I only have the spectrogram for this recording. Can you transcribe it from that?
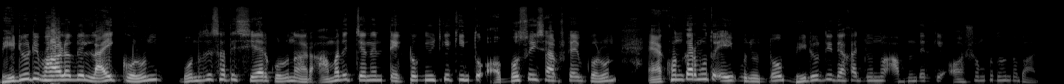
ভিডিওটি ভালো লাগলে লাইক করুন বন্ধুদের সাথে শেয়ার করুন আর আমাদের চ্যানেল টেকটক নিউজকে কিন্তু অবশ্যই সাবস্ক্রাইব করুন। এখনকার মতো এই পর্যন্ত। ভিডিওটি দেখার জন্য আপনাদেরকে অসংখ্য ধন্যবাদ।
